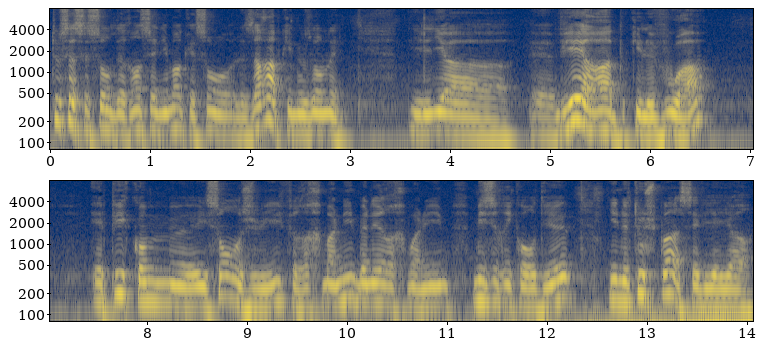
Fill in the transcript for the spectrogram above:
Tout ça, ce sont des renseignements que sont les Arabes qui nous ont donnés. Il y a un vieil Arabe qui les voit, et puis comme euh, ils sont juifs, Rahmanim, Bene Rahmanim, miséricordieux, ils ne touchent pas à ces vieillards.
